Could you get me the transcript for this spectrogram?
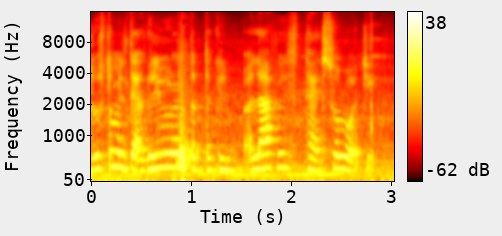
दोस्तों मिलते हैं अगली वीडियो में तब तक अल्लाह हाफिज़। थैंक्स फॉर वॉचिंग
